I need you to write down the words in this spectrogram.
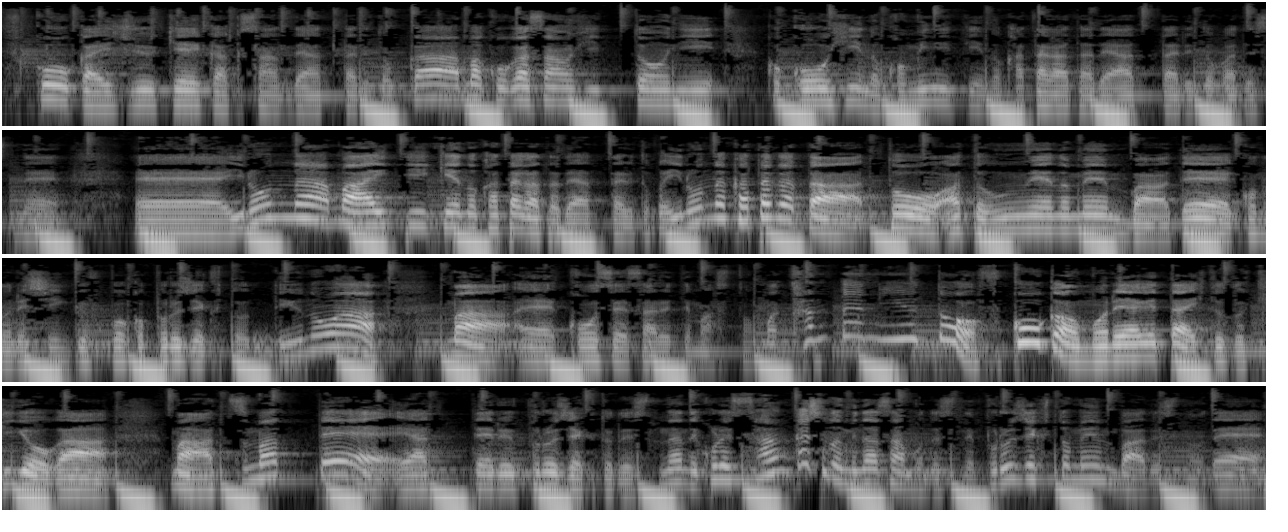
福岡移住計画さんであったりとか、まあ、古賀さんを筆頭に、こうコーヒーのコミュニティの方々であったりとかですね、えーいろんな、まあ、IT 系の方々であったりとか、いろんな方々と、あと運営のメンバーで、このレシンク福岡プロジェクトっていうのは、まあ、えー構成されてますと。まあ、簡単に言うと、福岡を盛り上げたい人と企業が、まあ、集まってやってるプロジェクトです。なんで、これ参加者の皆さんもですね、プロジェクトメンバーですので、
